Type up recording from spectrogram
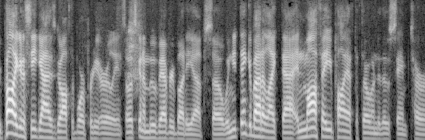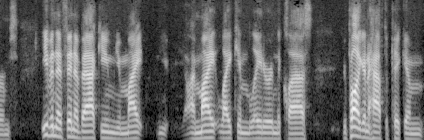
you're probably going to see guys go off the board pretty early, and so it's going to move everybody up. So when you think about it like that, and Mafe, you probably have to throw into those same terms. Even if in a vacuum, you might, you, I might like him later in the class. You're probably going to have to pick him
